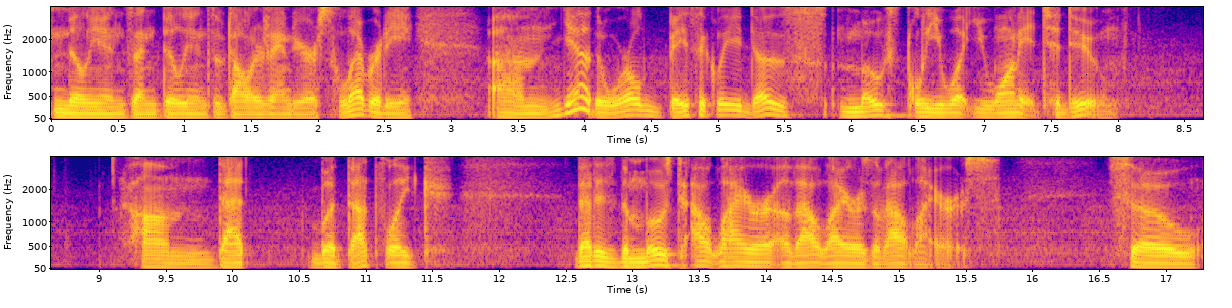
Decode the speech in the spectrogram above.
millions and billions of dollars and you're a celebrity um, yeah the world basically does mostly what you want it to do um, that but that's like that is the most outlier of outliers of outliers. So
